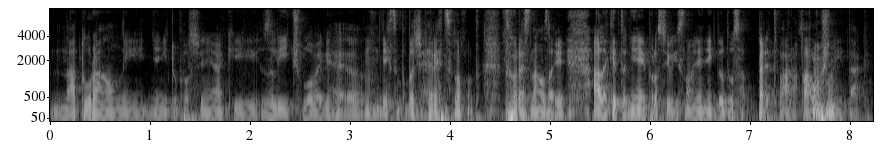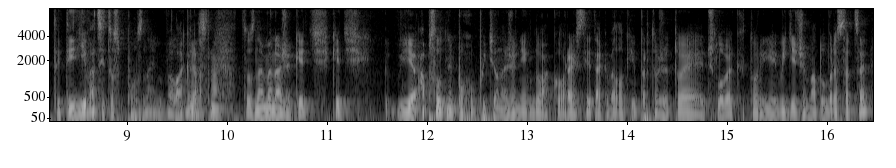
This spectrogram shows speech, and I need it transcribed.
naturálny, není to proste nejaký zlý človek, he, nechcem povedať, že herec, no to, to naozaj je, ale keď keď to nie je proste vyslovene niekto, kto sa pretvára falošný, uh-huh. tak tí, tí diváci to spoznajú veľakrát. Jasne. To znamená, že keď, keď je absolútne pochopiteľné, že niekto ako Rest je tak veľký, pretože to je človek, ktorý je vidieť, že má dobré srdce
